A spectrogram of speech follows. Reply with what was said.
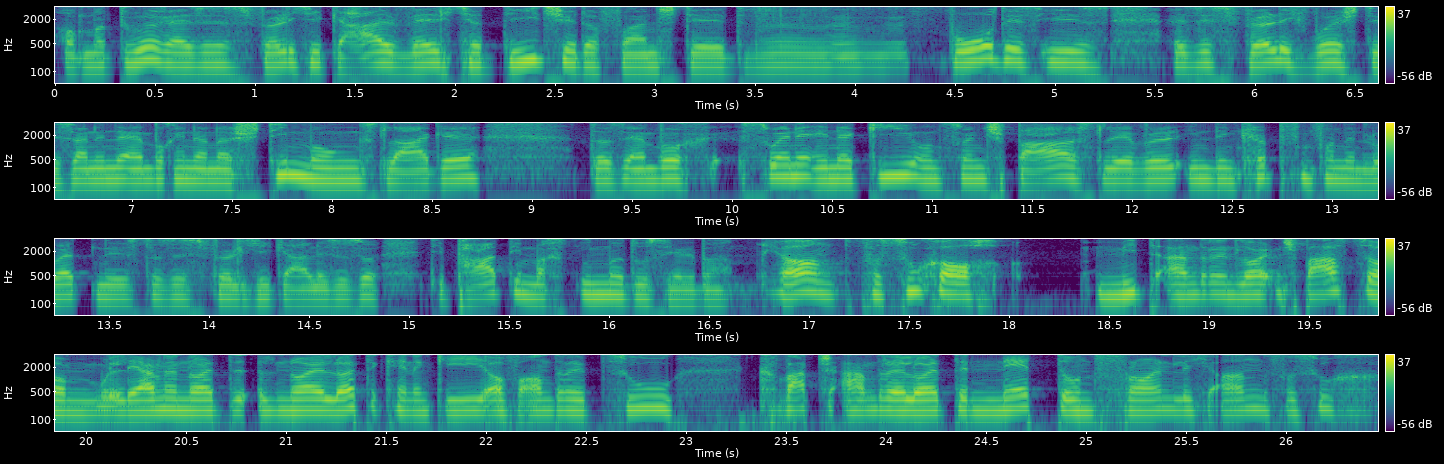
Auf Matura-Reise ist es völlig egal, welcher DJ da vorne steht, wo das ist. Es ist völlig wurscht. Die sind einfach in einer Stimmungslage, dass einfach so eine Energie und so ein Spaßlevel in den Köpfen von den Leuten ist, dass es völlig egal ist. Also die Party machst immer du selber. Ja, und versuch auch mit anderen Leuten Spaß zu haben, lerne neue, neue Leute kennen, geh auf andere zu, quatsch andere Leute nett und freundlich an, versuch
